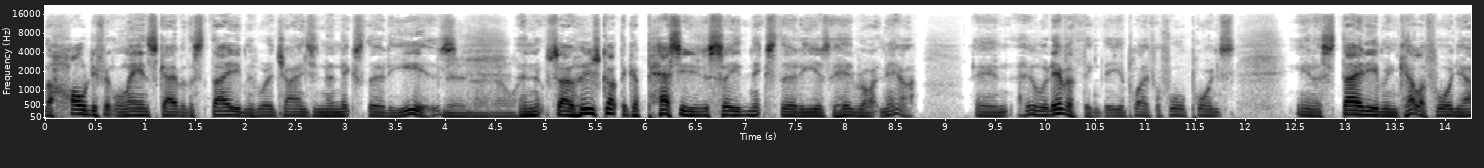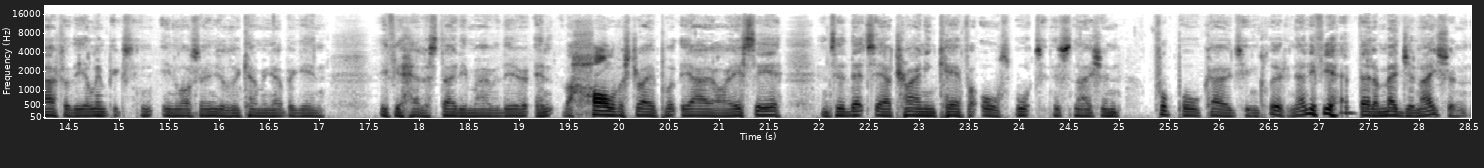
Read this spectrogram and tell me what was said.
The whole different landscape of the stadiums would have changed in the next 30 years. Yeah, no, no. And so, who's got the capacity to see the next 30 years ahead right now? And who would ever think that you play for four points in a stadium in California after the Olympics in, in Los Angeles are coming up again? If you had a stadium over there, and the whole of Australia put the AIS there and said that's our training camp for all sports in this nation, football codes included. And if you have that imagination,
